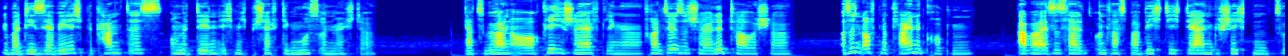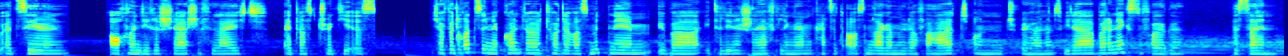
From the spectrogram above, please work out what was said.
über die sehr wenig bekannt ist und mit denen ich mich beschäftigen muss und möchte. Dazu gehören auch griechische Häftlinge, französische, litauische. Es sind oft nur kleine Gruppen, aber es ist halt unfassbar wichtig, deren Geschichten zu erzählen, auch wenn die Recherche vielleicht etwas tricky ist. Ich hoffe trotzdem, ihr konntet heute was mitnehmen über italienische Häftlinge im KZ-Außenlager Mühldorfer Hart und wir hören uns wieder bei der nächsten Folge. Bis dahin.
